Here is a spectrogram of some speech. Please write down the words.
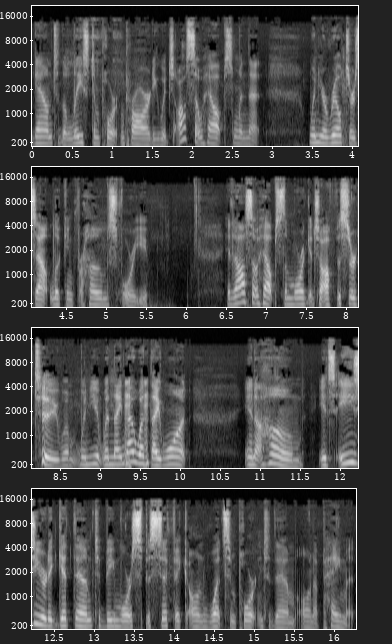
down to the least important priority, which also helps when that when your realtor's out looking for homes for you. It also helps the mortgage officer too. When, when you when they know what they want in a home, it's easier to get them to be more specific on what's important to them on a payment.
